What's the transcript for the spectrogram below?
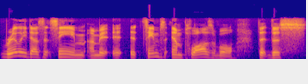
really doesn't seem. I mean, it, it seems implausible that this.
